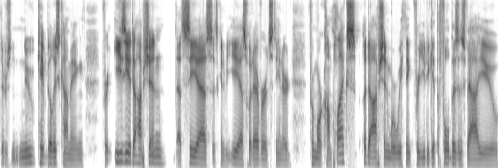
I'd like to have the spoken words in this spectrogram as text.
there's new capabilities coming for easy adoption. That's CS. It's going to be ES, whatever it's standard. For more complex adoption, where we think for you to get the full business value,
